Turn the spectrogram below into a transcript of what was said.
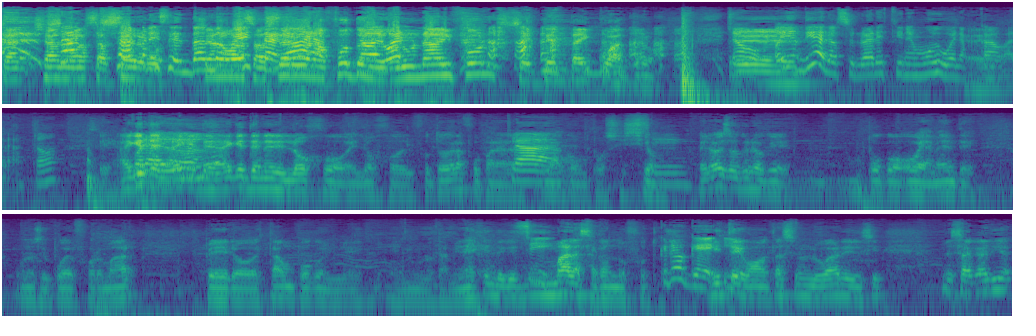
ya- ya no vas a hacer, ya no vas a hacer buena foto No, ni igual- con un iPhone 74. No, Eh, hoy en día los celulares tienen muy buenas eh. cámaras, ¿no? Sí, hay, que tener, ahí, hay, que ¿no? tener, hay que tener el ojo el ojo del fotógrafo para la- Claro, la, composición. sí. Pero eso creo que un poco, obviamente, uno se puede formar, pero está un poco en, en- en uno también. Hay gente que es Sí. muy mala sacando fotos. Creo que- Viste, y- cuando estás en un lugar y decís, me sacaría,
